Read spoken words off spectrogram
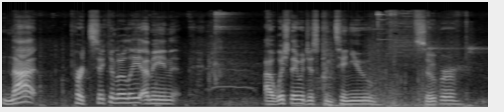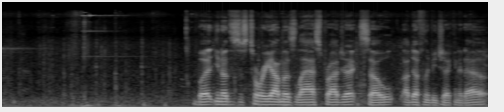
Not particularly. I mean, I wish they would just continue Super. But, you know, this is Toriyama's last project, so I'll definitely be checking it out.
